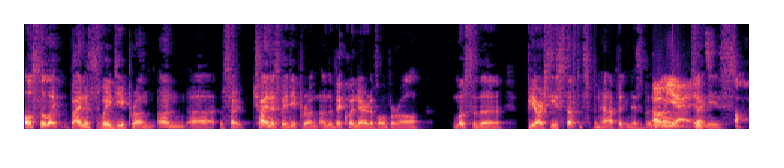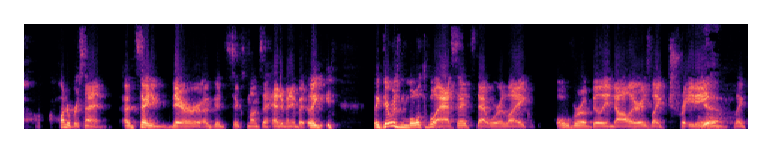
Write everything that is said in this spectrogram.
Also like Binance is way deeper on on uh sorry, China's way deeper on, on the Bitcoin narrative overall. Most of the BRC stuff that's been happening has been Oh, all yeah, Chinese. Hundred percent. I'd say they're a good six months ahead of anybody. Like, if, like there was multiple assets that were like over a billion dollars, like trading Yeah. like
